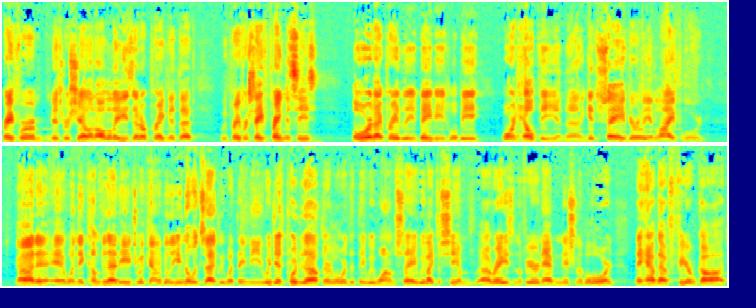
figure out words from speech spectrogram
Pray for Ms. Rochelle and all the ladies that are pregnant that we pray for safe pregnancies. Lord, I pray that these babies will be born healthy and, uh, and get saved early in life, Lord. God, uh, uh, when they come to that age of accountability, you know exactly what they need. We just put it out there, Lord, that they we want them saved. We like to see them uh, raised in the fear and admonition of the Lord. They have that fear of God.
